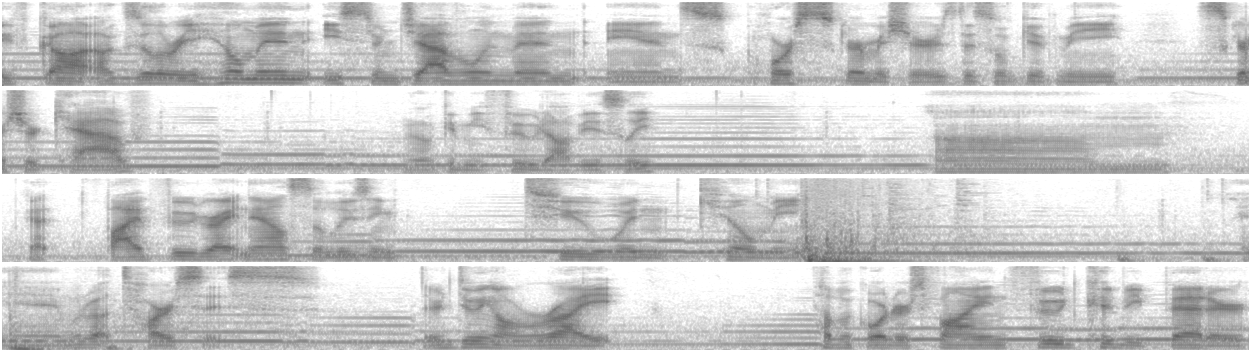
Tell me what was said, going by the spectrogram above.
we've got auxiliary hillmen, eastern javelin men, and horse skirmishers. This will give me skirmisher cav. And it'll give me food, obviously. Um, got five food right now, so losing two wouldn't kill me. And what about Tarsus? They're doing alright. Public order's fine. Food could be better.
